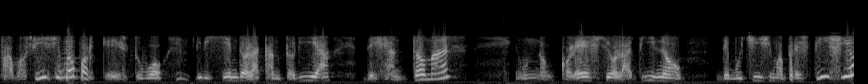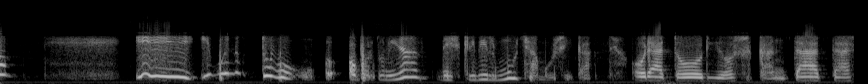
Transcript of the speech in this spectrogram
famosísimo porque estuvo dirigiendo la cantoría de San Tomás, un colegio latino de muchísimo prestigio, y, y, bueno, tuvo oportunidad de escribir mucha música, oratorios, cantatas,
